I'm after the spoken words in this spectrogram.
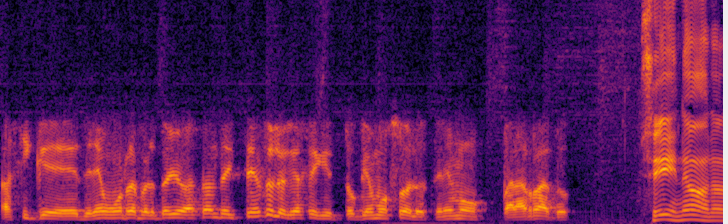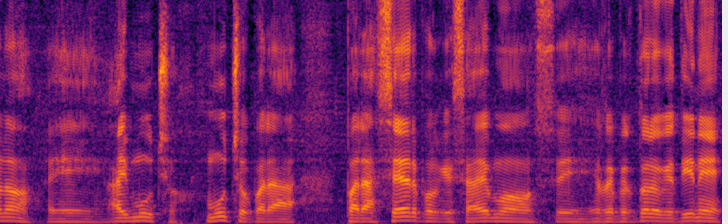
Así que tenemos un repertorio bastante extenso, lo que hace que toquemos solos. Tenemos para rato. Sí, no, no, no. eh, hay mucho, mucho para, para hacer porque sabemos eh, el repertorio que tiene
